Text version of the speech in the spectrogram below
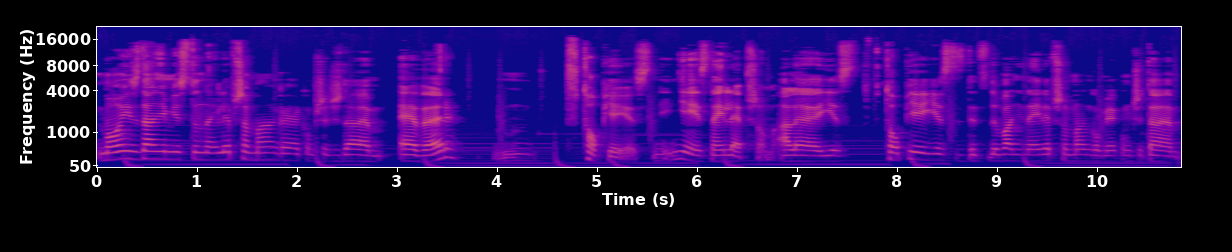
Moim zdaniem jest to najlepsza manga, jaką przeczytałem ever mm, w topie jest. Nie, nie jest najlepszą, ale jest w topie jest zdecydowanie najlepszą mangą, jaką czytałem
